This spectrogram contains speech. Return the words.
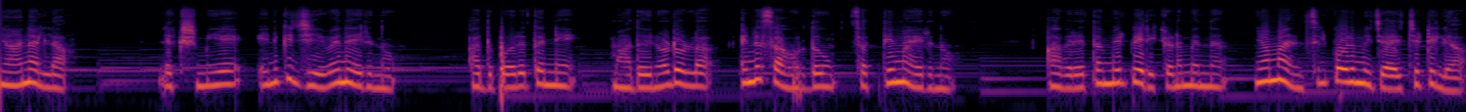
ഞാനല്ല. ലക്ഷ്മിയെ എനിക്ക് ജീവനായിരുന്നു. അതുപോലെ തന്നെ മാധവിനോടുള്ള എന്റെ സൗഹൃദവും സത്യമായിരുന്നു. അവരെ തമ്മിൽ പിരിക്കണമെന്ന് ഞാൻ മനസ്സിൽ പോലും വിചാരിച്ചിട്ടില്ല.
